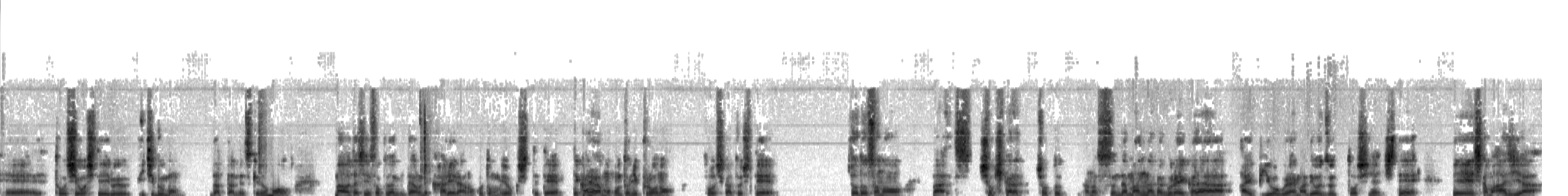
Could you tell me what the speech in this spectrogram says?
えー、投資をしている一部門だったんですけども、まあ私ソフトバンクにいたので彼らのこともよく知ってて、で、彼らも本当にプロの投資家として、ちょうどその、まあ、初期からちょっとあの進んだ真ん中ぐらいから IPO ぐらいまでをずっと支援して、で、しかもアジア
